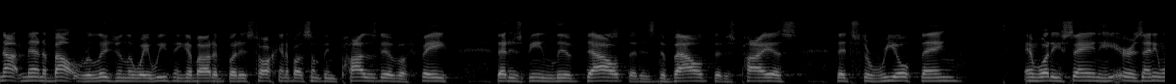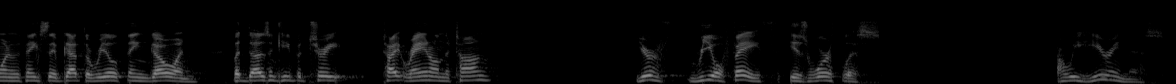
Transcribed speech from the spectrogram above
not meant about religion the way we think about it, but it's talking about something positive, of faith that is being lived out, that is devout, that is pious, that's the real thing. And what he's saying here is anyone who thinks they've got the real thing going but doesn't keep a tight rein on the tongue, your real faith is worthless. Are we hearing this?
